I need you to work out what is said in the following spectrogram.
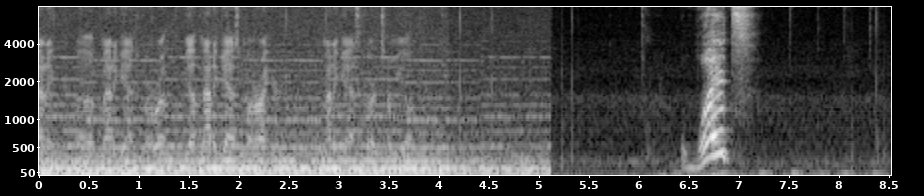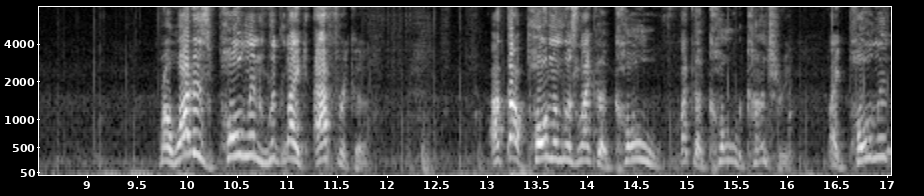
Uh, uh, Madagascar, right? Yep, Madagascar right here. Madagascar, turn me up. What? Bro, why does Poland look like Africa? I thought Poland was like a cold, like a cold country. Like Poland?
